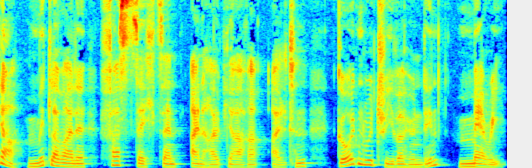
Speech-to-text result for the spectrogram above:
ja, mittlerweile fast 16,5 Jahre alten Golden Retriever Hündin Mary.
